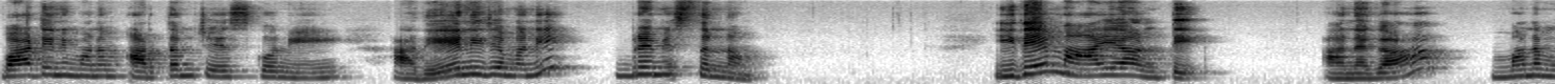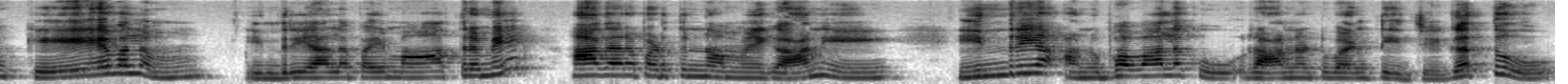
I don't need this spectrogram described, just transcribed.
వాటిని మనం అర్థం చేసుకొని అదే నిజమని భ్రమిస్తున్నాం. ఇదే మాయ అంటే అనగా మనం కేవలం ఇంద్రియాలపై మాత్రమే ఆధారపడుతున్నామే కానీ ఇంద్రియ అనుభవాలకు రానటువంటి జగత్తు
